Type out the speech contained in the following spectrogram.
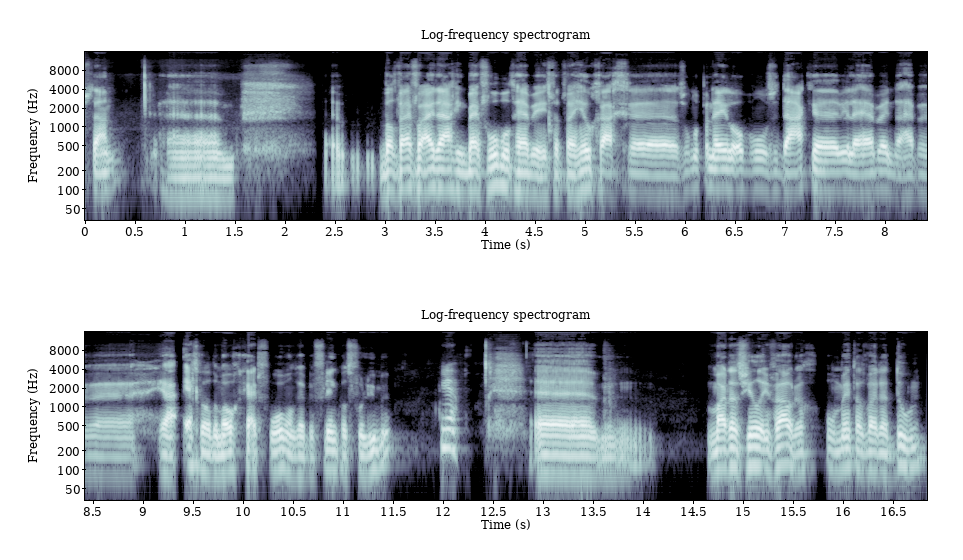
staan. Ehm, eh, wat wij voor uitdaging bijvoorbeeld hebben, is dat wij heel graag eh, zonnepanelen op onze daken willen hebben. En daar hebben we ja, echt wel de mogelijkheid voor, want we hebben flink wat volume. Ja. Ehm, maar dat is heel eenvoudig. Op het moment dat wij dat doen,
